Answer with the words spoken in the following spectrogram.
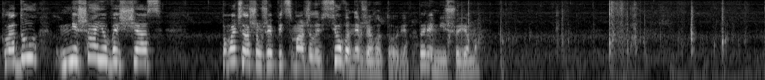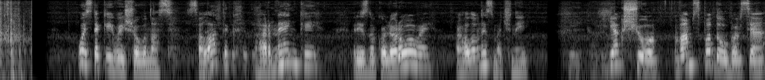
кладу, мішаю весь час. Побачила, що вже підсмажили. Все, вони вже готові. Перемішуємо. Ось такий вийшов у нас Салатик гарненький, різнокольоровий, а головне смачний. Якщо вам сподобався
